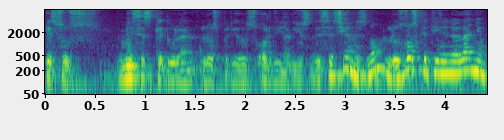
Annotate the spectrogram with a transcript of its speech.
esos meses que duran los periodos ordinarios de sesiones, ¿no? Los dos que tienen al año.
